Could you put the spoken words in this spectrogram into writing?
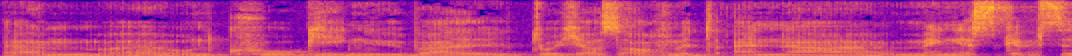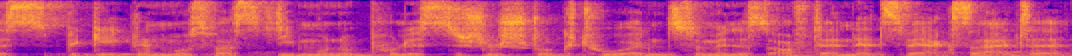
ähm, äh, und Co. gegenüber durchaus auch mit einer Menge Skepsis begegnen muss, was die monopolistischen Strukturen zumindest auf der Netzwerkseite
